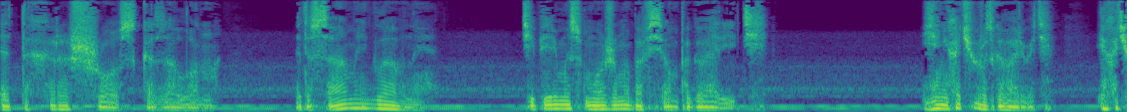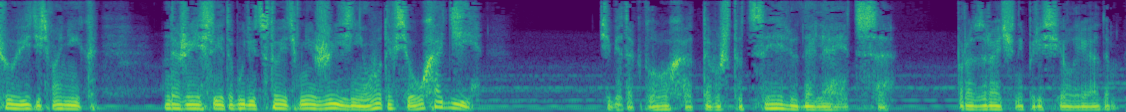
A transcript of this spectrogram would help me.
это хорошо», — сказал он. «Это самое главное. Теперь мы сможем обо всем поговорить». «Я не хочу разговаривать. Я хочу увидеть Моник. Даже если это будет стоить мне жизни. Вот и все. Уходи!» «Тебе так плохо от того, что цель удаляется», Прозрачный присел рядом,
